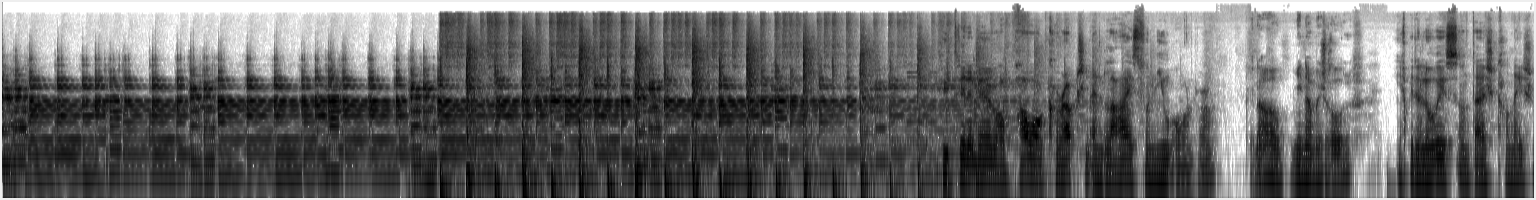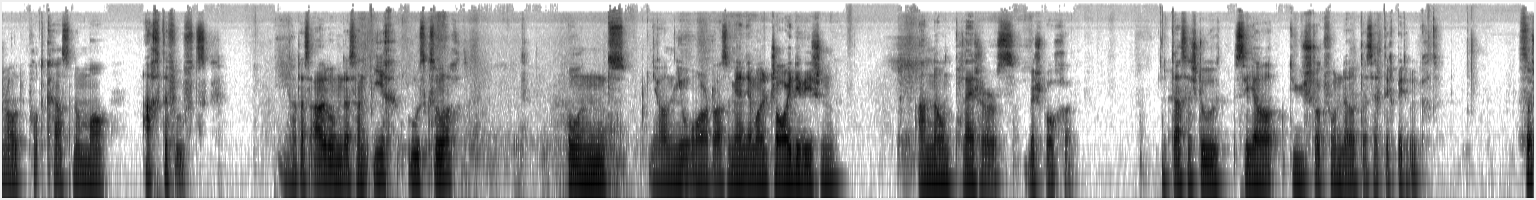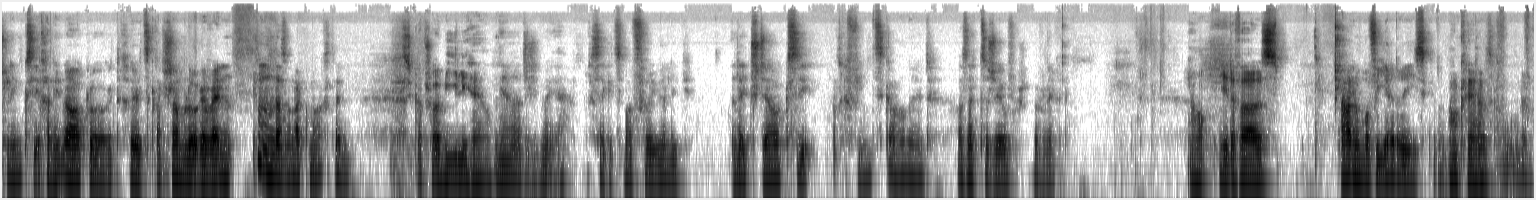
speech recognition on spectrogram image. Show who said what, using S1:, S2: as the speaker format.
S1: Heute reden wir über Power, Corruption and Lies von New Order.
S2: Genau, mein Name ist Rolf.
S1: Ich bin der Loris und da ist Carnation Road Podcast Nummer 58. Ja, das Album, das habe ich ausgesucht. Und ja, New Order, also wir haben ja mal Joy Division, Unknown Pleasures besprochen. Und das hast du sehr düster gefunden und das hat dich bedrückt.
S2: So schlimm gewesen, ich habe nicht nachgeschaut. Ich will jetzt gerade schon am schauen, wenn das wir noch gemacht haben.
S1: Das ist, glaube schon eine Weile her.
S2: Ja, das ist mir, ich sage jetzt mal Frühling. Letztes Jahr gewesen. Ich finde es gar nicht. Also nicht so schön aufgeschrieben vielleicht.
S1: Ja, jedenfalls.
S2: Ah, Nummer 34.
S1: Okay.
S2: Ich habe es gefunden.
